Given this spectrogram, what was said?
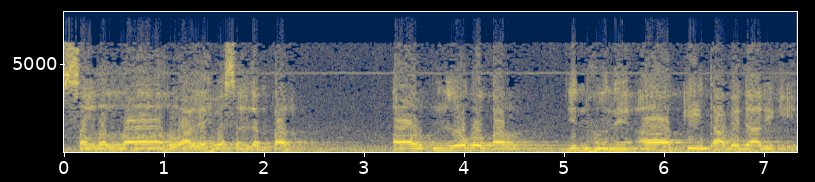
صلی اللہ علیہ وسلم پر اور ان لوگوں پر جنہوں نے آپ کی تابے داری کی۔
